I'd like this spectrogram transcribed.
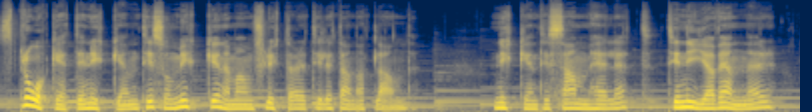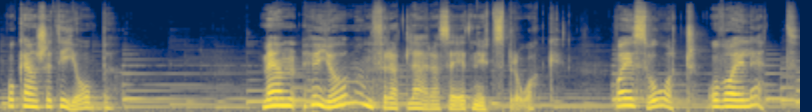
Språket är nyckeln till så mycket när man flyttar till ett annat land. Nyckeln till samhället, till nya vänner och kanske till jobb. Men hur gör man för att lära sig ett nytt språk? Vad är svårt och vad är lätt?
